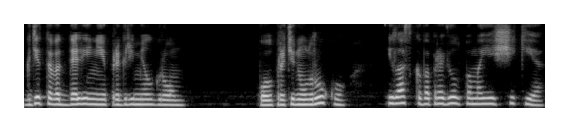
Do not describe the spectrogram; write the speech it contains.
Где-то в отдалении прогремел гром. Пол протянул руку и ласково провел по моей щеке.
